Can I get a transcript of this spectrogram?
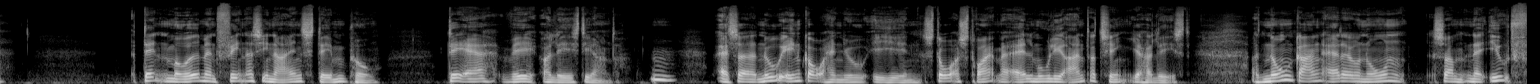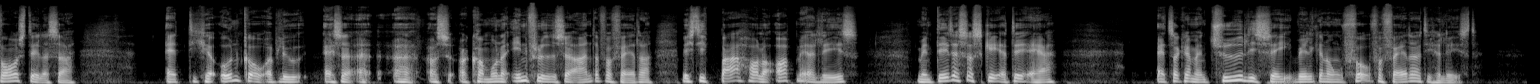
den måde, man finder sin egen stemme på. Det er ved at læse de andre. Mm. Altså, nu indgår han jo i en stor strøm af alle mulige andre ting, jeg har læst. Og nogle gange er der jo nogen, som naivt forestiller sig, at de kan undgå at blive, altså, at, at, at, at komme under indflydelse af andre forfattere, hvis de bare holder op med at læse. Men det, der så sker, det er, at så kan man tydeligt se, hvilke nogle få forfattere de har læst.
